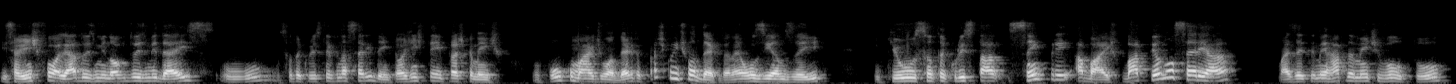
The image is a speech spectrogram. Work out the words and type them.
e, se a gente for olhar 2009 e 2010, o Santa Cruz esteve na Série D. Então a gente tem praticamente um pouco mais de uma década, praticamente uma década, né? 11 anos aí, em que o Santa Cruz está sempre abaixo. Bateu na Série A, mas aí também rapidamente voltou,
